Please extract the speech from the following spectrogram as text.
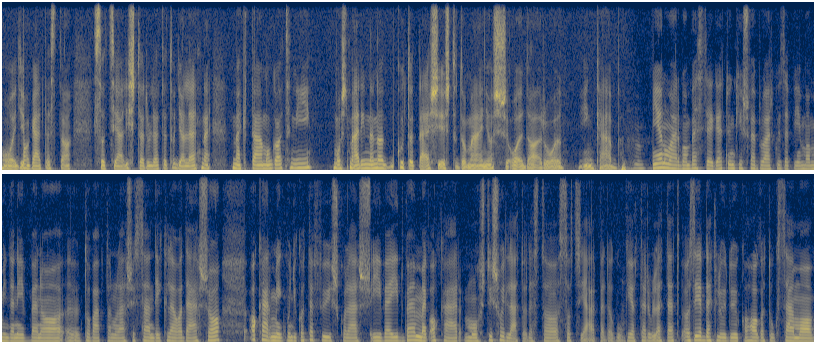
hogy magát ezt a szociális területet hogyan lehetne megtámogatni, most már innen a kutatási és tudományos oldalról inkább. Uh-huh. Januárban beszélgetünk, és február közepén van minden évben a továbbtanulási szándék leadása. Akár még mondjuk a te főiskolás éveidben, meg akár most is, hogy látod ezt a szociálpedagógia területet? Az érdeklődők, a hallgatók száma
